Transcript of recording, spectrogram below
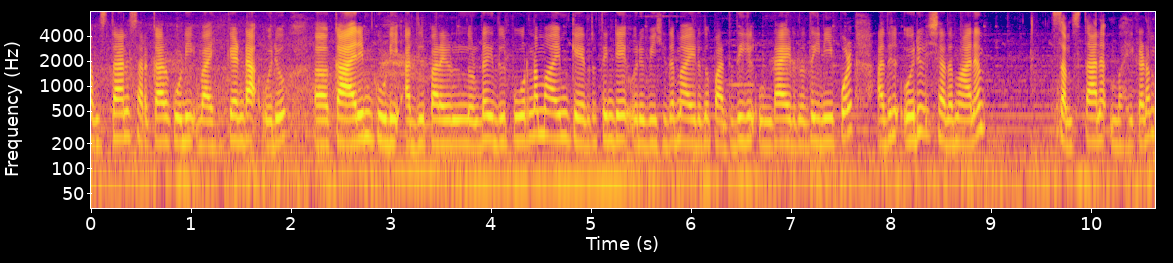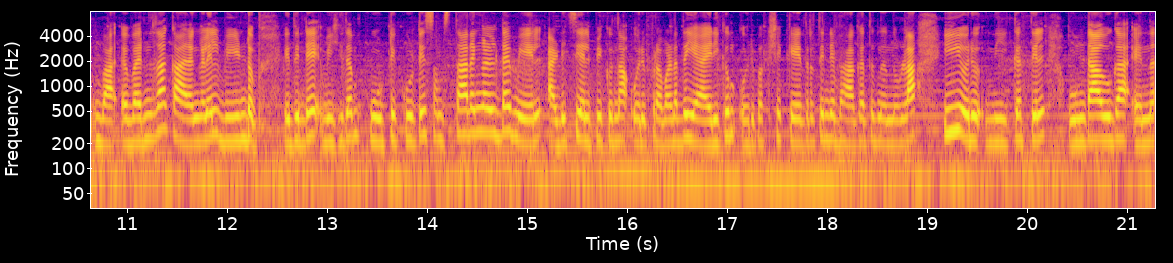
സംസ്ഥാന സർക്കാർ കൂടി വഹിക്കേണ്ട ഒരു കാര്യം കൂടി അതിൽ പറയുന്നുണ്ട്. ഇതിൽ പൂർണമായും കേന്ദ്രത്തിന്റെ ഒരു വിഹിതമായിരുന്നു പദ്ധതിയിൽ ഉണ്ടായിരുന്നത്. ഇനിയിപ്പോൾ അതിൽ ഒരു ശതമാനം സംസ്ഥാനം വഹിക്കണം. വനിതാ കാലങ്ങളിൽ വീണ്ടും ഇതിന്റെ വിഹിതം കൂട്ടിക്കൂട്ടി സംസ്ഥാനങ്ങളുടെ മേൽ അടിച്ചേൽപ്പിക്കുന്ന ഒരു പ്രവണതയായിരിക്കും ഒരുപക്ഷെ കേന്ദ്രത്തിന്റെ ഭാഗത്തു നിന്നുള്ള ഈ ഒരു നീക്കത്തിൽ ഉണ്ടാവുക എന്ന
